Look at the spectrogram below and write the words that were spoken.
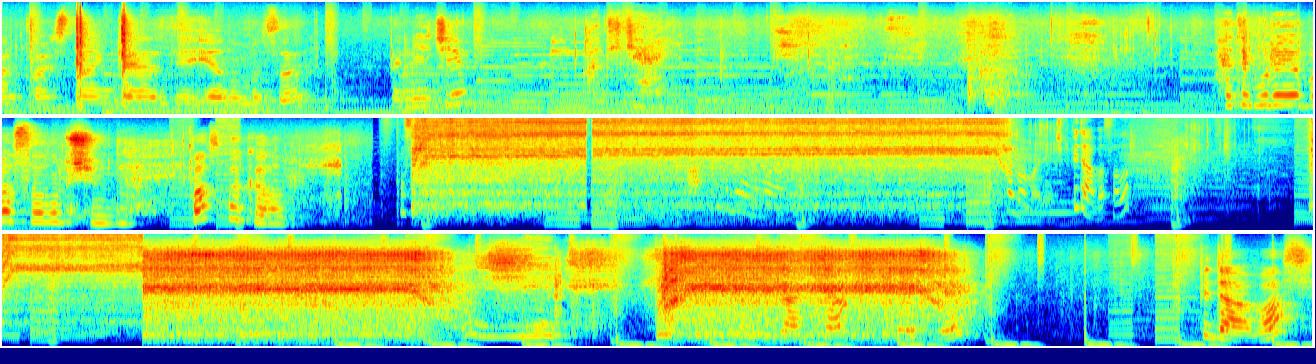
Alparslan geldi yanımıza. Anneciğim, hadi gel. Hadi buraya basalım şimdi. Bas bakalım. Dakika. Bekle. Bir daha bas.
